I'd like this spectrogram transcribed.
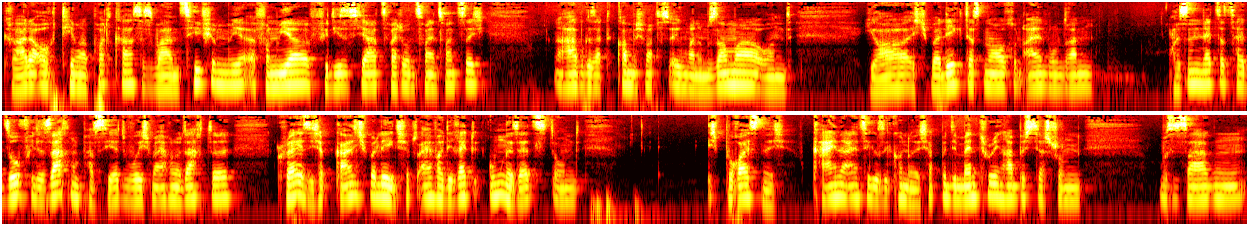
Gerade auch Thema Podcast, das war ein Ziel von mir, äh, von mir für dieses Jahr 2022. Ich habe gesagt, komm, ich mache das irgendwann im Sommer und ja, ich überlege das noch und allem drum dran. Es sind in letzter Zeit so viele Sachen passiert, wo ich mir einfach nur dachte, crazy. Ich habe gar nicht überlegt. Ich habe es einfach direkt umgesetzt und ich bereue es nicht. Keine einzige Sekunde. Ich habe mit dem Mentoring habe ich das schon, muss ich sagen,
